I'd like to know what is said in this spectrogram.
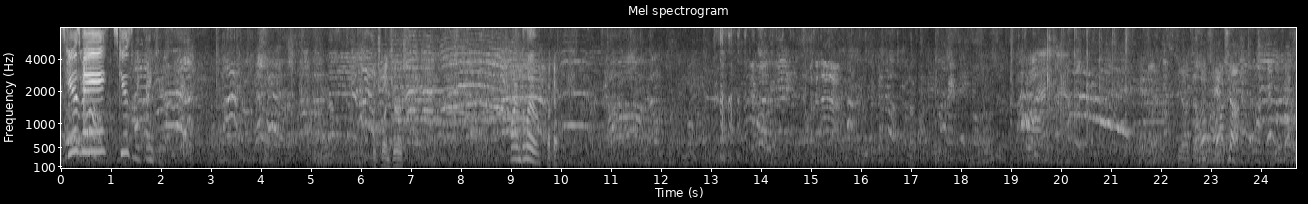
Excuse me. Excuse me. Thank you. Which one's yours? Or in blue. Okay. Yeah, that's at least one. Headshot.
